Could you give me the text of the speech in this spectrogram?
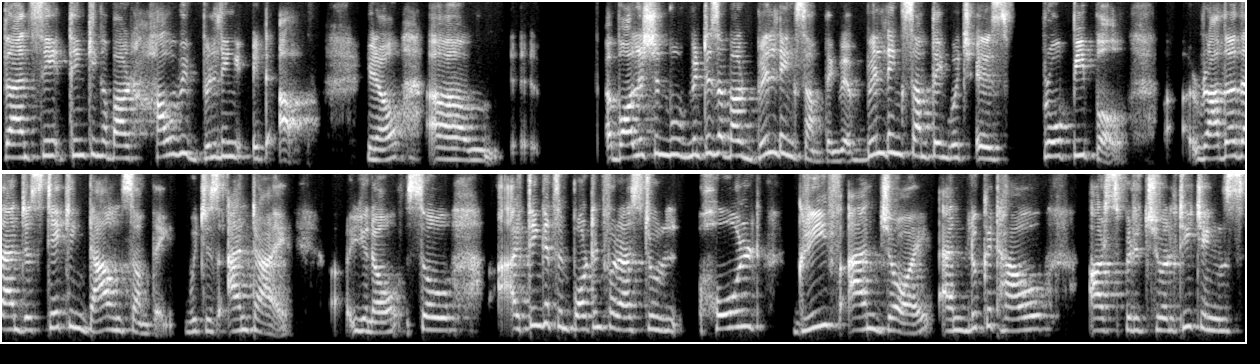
than see, thinking about how are we building it up you know? Um, abolition movement is about building something. We're building something which is pro people rather than just taking down something which is anti you know. So i think it's important for us to hold grief and joy and look at how our spiritual teachings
